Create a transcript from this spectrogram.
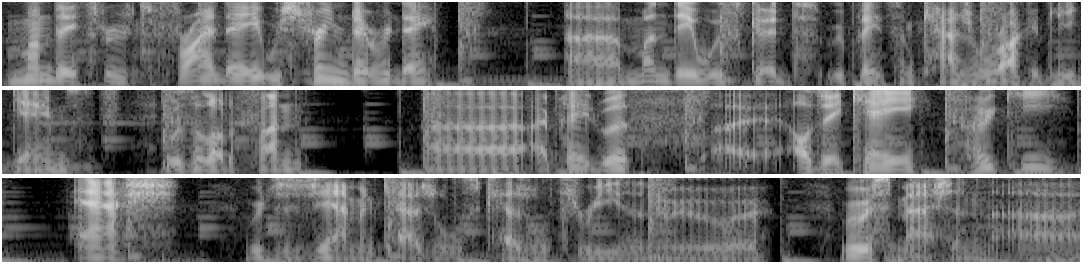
Monday through to Friday, we streamed every day. Uh, Monday was good. We played some casual Rocket League games. It was a lot of fun. Uh, I played with uh, LJK, Hokey, Ash. We were just jamming casuals, casual threes, and we were we were smashing. Uh,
